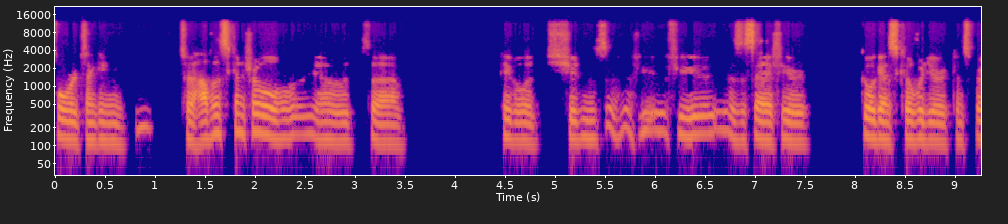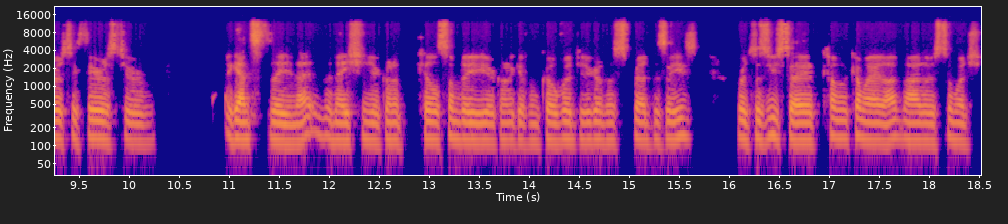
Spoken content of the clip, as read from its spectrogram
forward thinking to have this control. You know, it's, uh, people that shouldn't. If you, if you, as I say, if you're go against COVID, you're a conspiracy theorist, you're against the, the nation, you're going to kill somebody, you're going to give them COVID, you're going to spread disease. Whereas, as you say, come, come out now, there's so much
